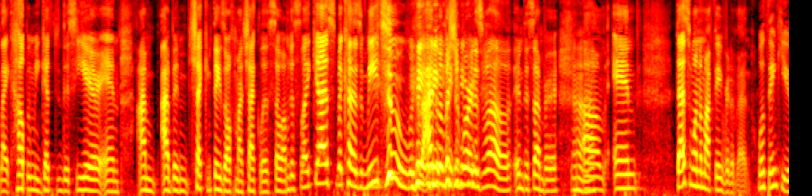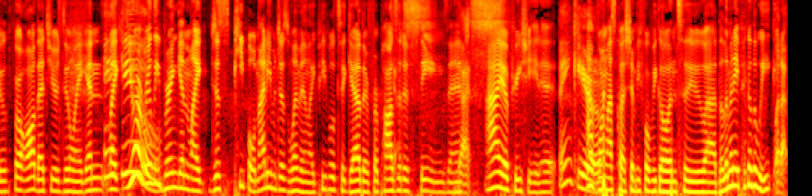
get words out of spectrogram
like helping me get through this year, and I'm I've been checking things off my checklist. So I'm just like, yes, because me too. Because I do a vision board as well in December, Uh-huh. um, and that's one of my favorite events. Well, thank you for all that you're doing, and Thank like you. are really bringing like just people, not even just women, like people together for positive Yes. things, and Yes. I appreciate it. Thank you. I have one last question before we go into uh, the lemonade pick of the week. What up?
